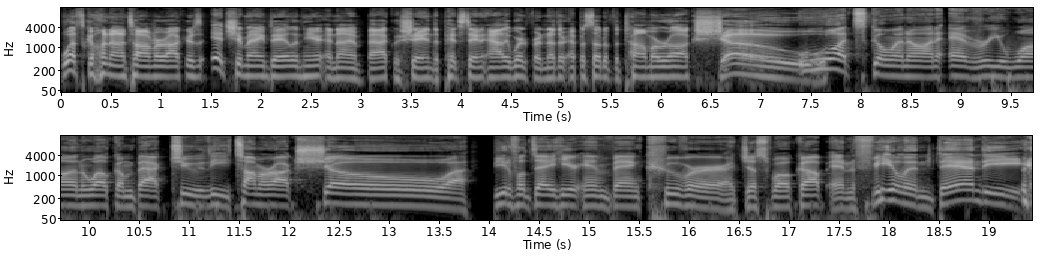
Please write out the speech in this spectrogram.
What's going on, TomaRockers? It's your man Dayln here, and I am back with Shane, the Pit Stain Alyward, for another episode of the Tomarock Show. What's going on, everyone? Welcome back to the Tomarock Show. Beautiful day here in Vancouver. I just woke up and feeling dandy. oh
